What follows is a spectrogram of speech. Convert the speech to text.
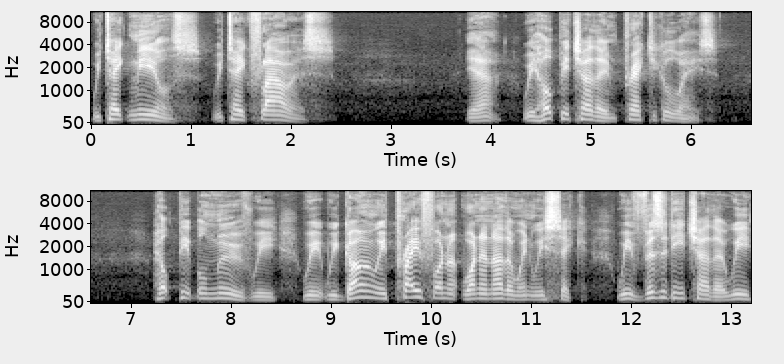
we take meals, we take flowers. Yeah, we help each other in practical ways. Help people move. We, we, we go and we pray for one another when we're sick. We visit each other. We,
